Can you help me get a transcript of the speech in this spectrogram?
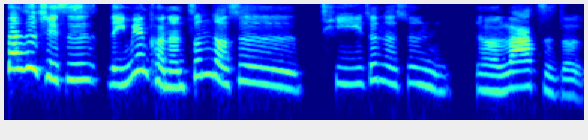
但是其实里面可能真的是 T，真的是呃拉子的，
